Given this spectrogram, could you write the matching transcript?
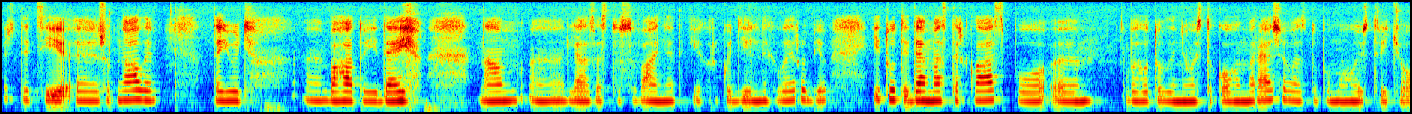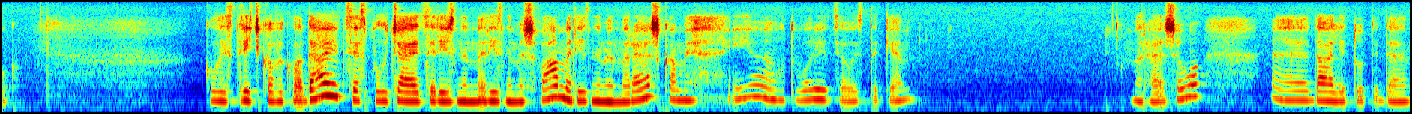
Бачите, ці е, журнали дають е, багато ідей нам е, для застосування таких рукодільних виробів. І тут йде мастер-клас по виготовленню ось такого мережева з допомогою стрічок. Коли стрічка викладається, сполучається різними, різними швами, різними мережками, і утворюється ось таке мережево. Е, Далі тут іде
